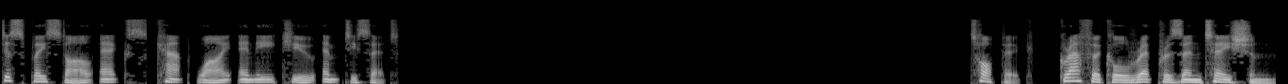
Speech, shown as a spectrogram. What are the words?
display style x cap y neq empty set. Topic graphical representation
